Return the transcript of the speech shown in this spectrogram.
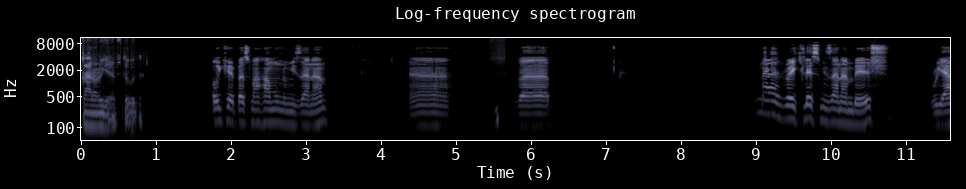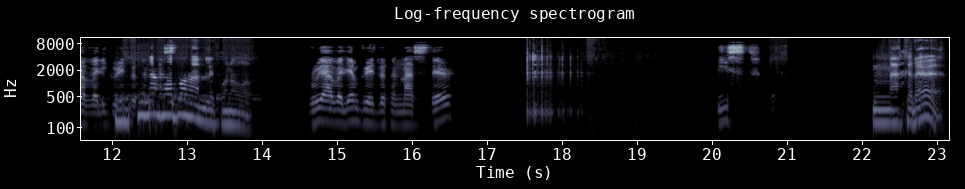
قرار گرفته بوده. okay پس من همون رو می‌زنم و من reckless می‌زنم بهش. روی اولی great weapon نه ما با حمله کن آقا. روی اولی هم great weapon master بیست. مخره.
